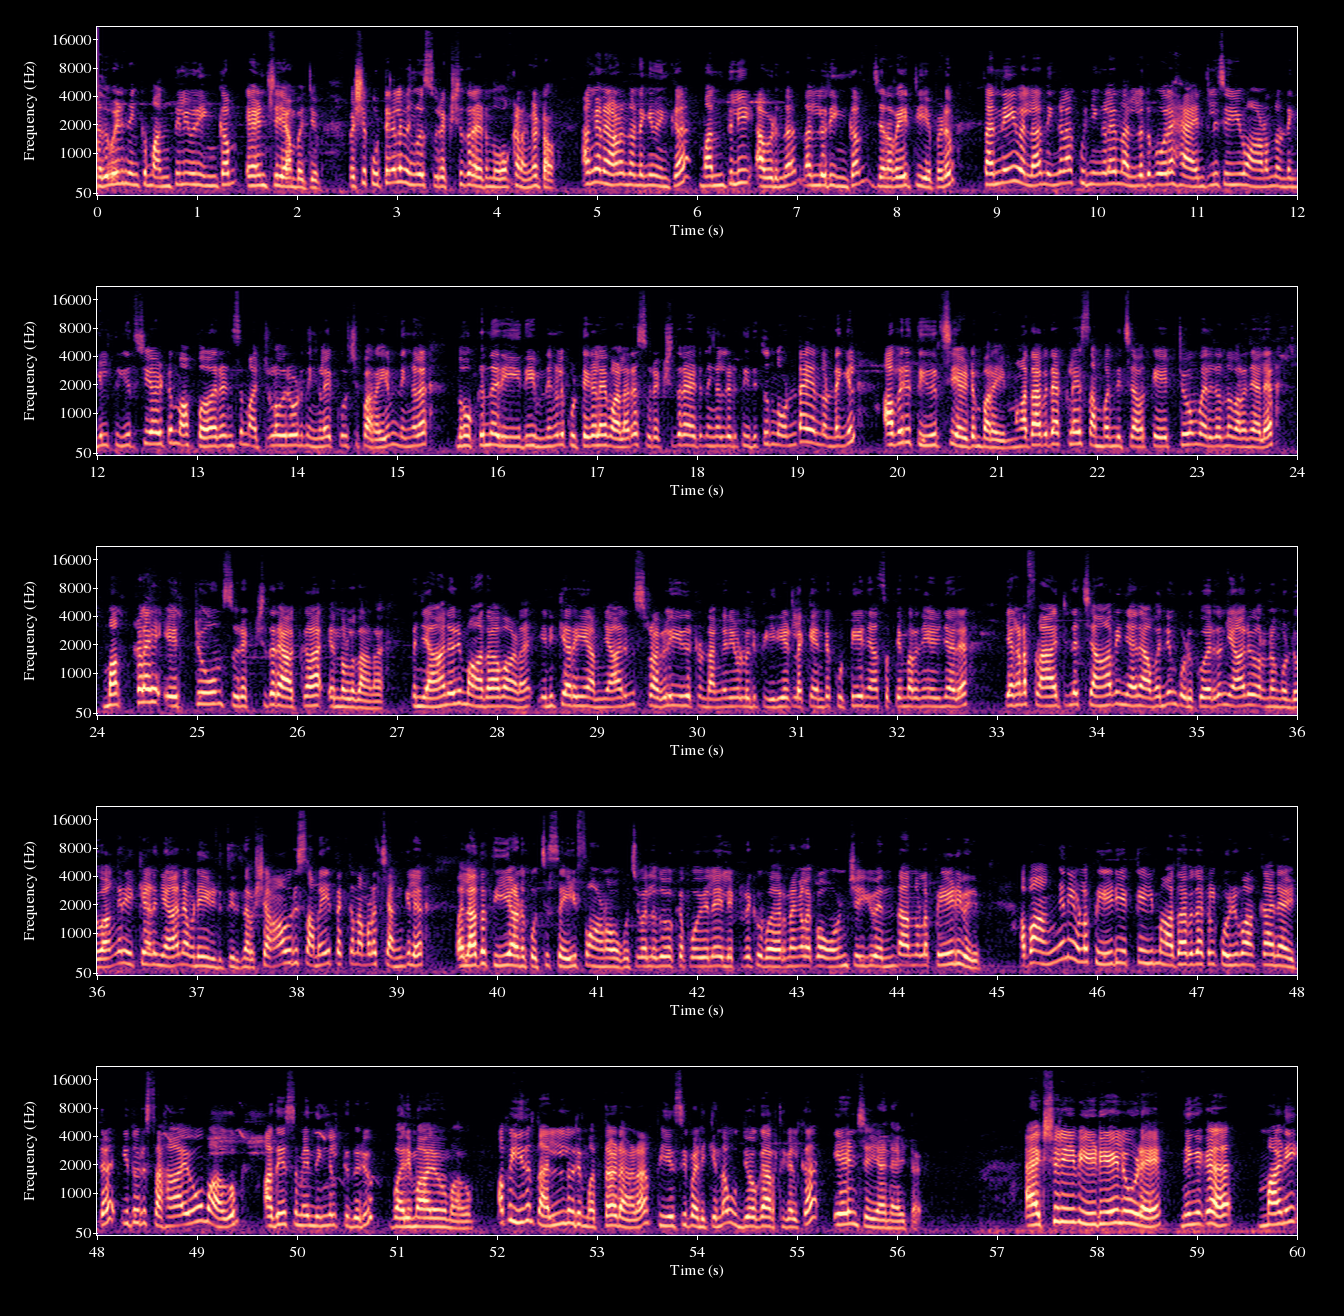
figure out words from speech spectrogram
അതുവഴി നിങ്ങൾക്ക് മന്ത്ലി ഒരു ഇൻകം ഏൺ ചെയ്യാൻ പറ്റും. പക്ഷെ കുട്ടികളെ നിങ്ങൾ സുരക്ഷിതരായിട്ട് നോക്കണം കേട്ടോ. അങ്ങനെയാണെന്നുണ്ടെങ്കിൽ നിങ്ങൾക്ക് മന്ത്ലി അവിടുന്ന് നല്ലൊരു ഇൻകം ജനറേറ്റ് ചെയ്യപ്പെടും. തന്നെയുമല്ല നിങ്ങൾ ആ കുഞ്ഞുങ്ങളെ നല്ലതുപോലെ ഹാൻഡിൽ ചെയ്യുവാണെന്നുണ്ടെങ്കിൽ തീർച്ചയായിട്ടും ആ പേരൻസ് മറ്റുള്ളവരോട് നിങ്ങളെക്കുറിച്ച് പറയും. നിങ്ങൾ നോക്കുന്ന രീതിയും നിങ്ങൾ കുട്ടികളെ വളരെ സുരക്ഷിതരായിട്ട് നിങ്ങളുടെ അടുത്ത് ഇരുത്തുന്നുണ്ട് എന്നുണ്ടെങ്കിൽ അവർ തീർച്ചയായിട്ടും പറയും. മാതാപിതാക്കളെ സംബന്ധിച്ച് അവർക്ക് ഏറ്റവും വലുതെന്ന് പറഞ്ഞാൽ മക്കളെ ഏറ്റവും സുരക്ഷിതരാക്കുക എന്നുള്ളതാണ്. ഇപ്പം ഞാനൊരു മാതാവാണ്. എനിക്കറിയാം. ഞാനും സ്ട്രഗിൾ ചെയ്തിട്ടുണ്ട്. അങ്ങനെയുള്ള ഒരു പീരിയഡിലൊക്കെ എന്റെ കുട്ടിയെ ഞാൻ സത്യം പറഞ്ഞു കഴിഞ്ഞാൽ ഞങ്ങളുടെ ഫ്ലാറ്റിന്റെ ചാവി ഞാൻ അവനും കൊടുക്കുമായിരുന്നു ഞാനും ഒരെണ്ണം കൊണ്ടുപോകും. അങ്ങനെയൊക്കെയാണ് ഞാൻ അവിടെ എടുത്തിരുന്നത്. പക്ഷേ ആ ഒരു സമയത്തൊക്കെ നമ്മുടെ ചങ്കിൽ വല്ലാത്ത തീയാണ്. കൊച്ച് സേഫ് ആണോ? കൊച്ച് ഒക്കെ പോയാലേ ഇലക്ട്രിക് ഉപകരണങ്ങളൊക്കെ ഓൺ ചെയ്യൂ എന്താണെന്നുള്ള പേടി വരും. അപ്പോൾ അങ്ങനെയുള്ള പേടിയൊക്കെ ഈ മാതാപിതാക്കൾക്ക് ഒഴിവാക്കാനായിട്ട് ഇതൊരു സഹായവുമാകും. അതേസമയം നിങ്ങൾക്കിതൊരു വരുമാനവുമാകും. അപ്പോൾ ഇത് നല്ലൊരു മെത്തേഡാണ് പി എസ് സി പഠിക്കുന്ന ഉദ്യോഗാർത്ഥികൾക്ക് ഏൺ ചെയ്യാനായിട്ട്. ആക്ച്വലി ഈ വീഡിയോയിലൂടെ നിങ്ങൾക്ക് മണി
